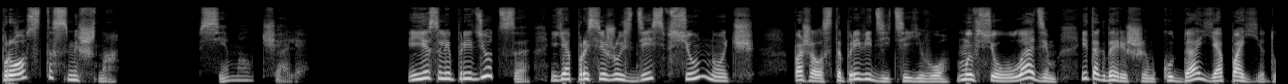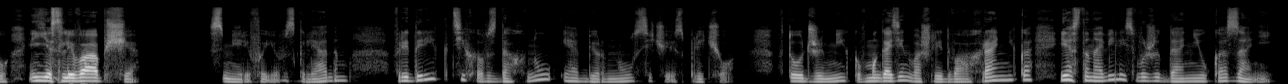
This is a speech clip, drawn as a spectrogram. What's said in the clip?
просто смешна». Все молчали. «Если придется, я просижу здесь всю ночь. Пожалуйста, приведите его, мы все уладим, и тогда решим, куда я поеду, если вообще». Смерив ее взглядом, Фредерик тихо вздохнул и обернулся через плечо. В тот же миг в магазин вошли два охранника и остановились в ожидании указаний.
